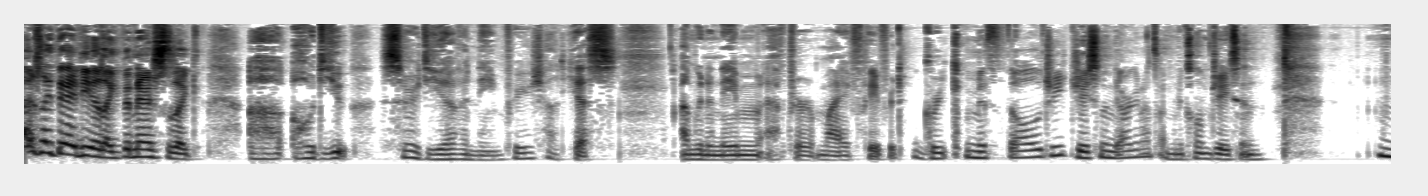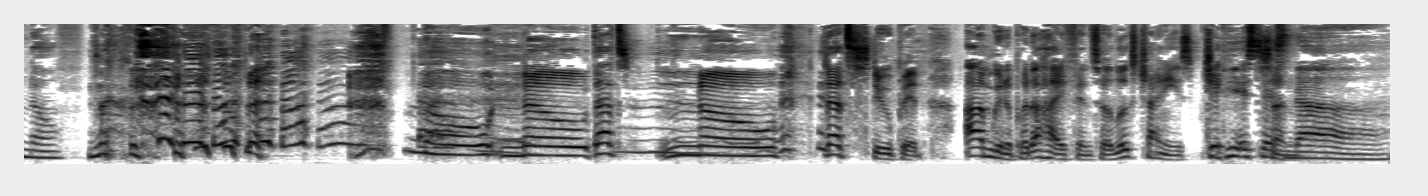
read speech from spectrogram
I just like the idea. Like the nurse is like, uh, "Oh, do you, sir? Do you have a name for your child?" Yes, I'm going to name him after my favorite Greek mythology, Jason and the Argonauts. I'm going to call him Jason. No, no, no. That's no. That's stupid. I'm going to put a hyphen so it looks Chinese. Computer says no.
